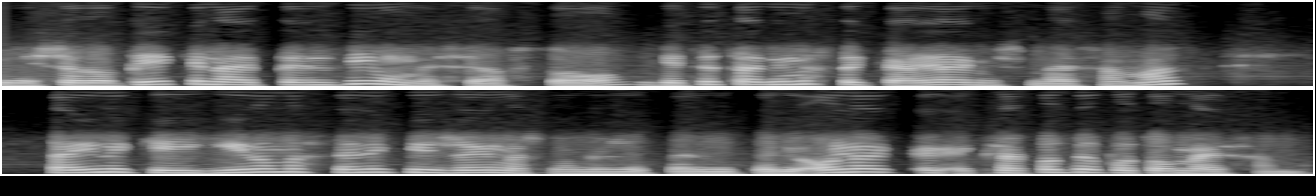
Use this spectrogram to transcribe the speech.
την ισορροπία και να επενδύουμε σε αυτό, γιατί όταν είμαστε καλά εμείς μέσα μας, θα είναι και η γύρω μας, θα είναι και η ζωή μας νομίζω καλύτερη. Όλα εξαρτώνται από το μέσα μας.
